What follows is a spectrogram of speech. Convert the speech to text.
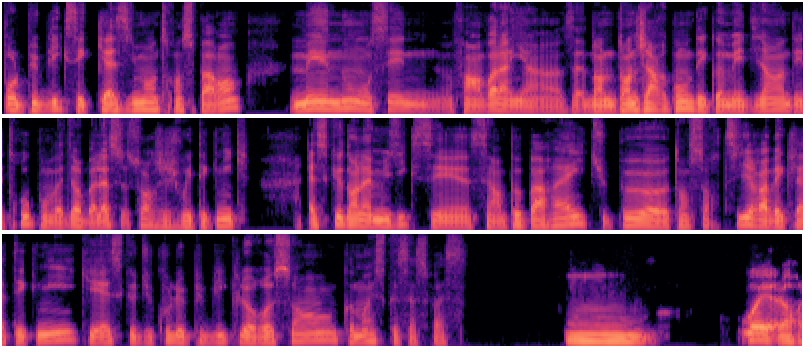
pour le public, c'est quasiment transparent. Mais nous, on sait, enfin voilà, il y a dans, le jargon des comédiens, des troupes, on va dire, bah là, ce soir, j'ai joué technique. Est-ce que dans la musique, c'est, c'est un peu pareil? Tu peux euh, t'en sortir avec la technique et est-ce que du coup, le public le ressent? Comment est-ce que ça se passe? On- Ouais, alors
